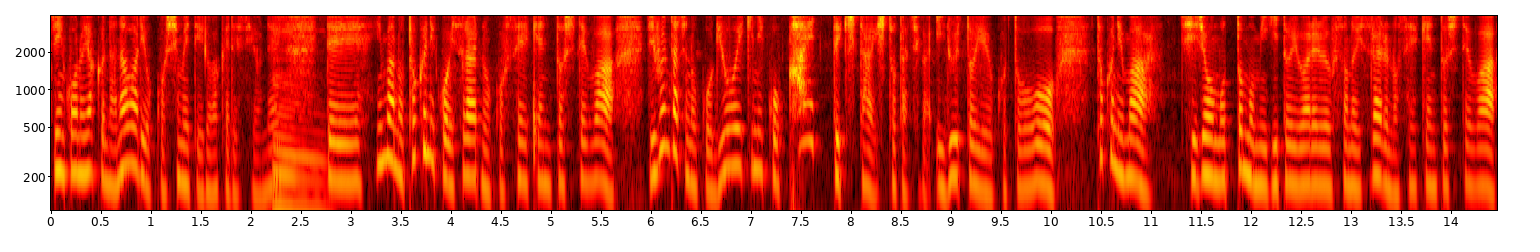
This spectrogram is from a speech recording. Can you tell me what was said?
人口の約7割をこう占めているわけですよね。で今の特にこうイスラエルのこう政権としては自分たちのこう領域にこう帰ってきたい人たちがいるということを特にまあ史上最も右と言われるそのイスラエルの政権としては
